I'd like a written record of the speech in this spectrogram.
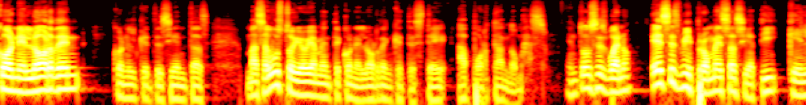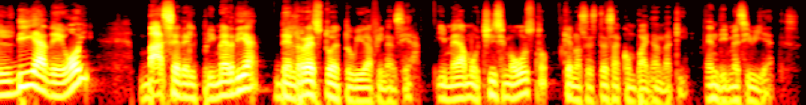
con el orden con el que te sientas más a gusto y obviamente con el orden que te esté aportando más. Entonces, bueno, esa es mi promesa hacia ti, que el día de hoy va a ser el primer día del resto de tu vida financiera. Y me da muchísimo gusto que nos estés acompañando aquí en Dimes y Billetes.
